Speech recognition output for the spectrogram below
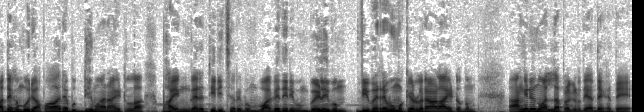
അദ്ദേഹം ഒരു അപാര ബുദ്ധിമാനായിട്ടുള്ള ഭയങ്കര തിരിച്ചറിവും വകതിരിവും വെളിവും വിവരവും ഒക്കെയുള്ള ഒരാളായിട്ടൊന്നും അങ്ങനെയൊന്നും അല്ല പ്രകൃതി അദ്ദേഹത്തെ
